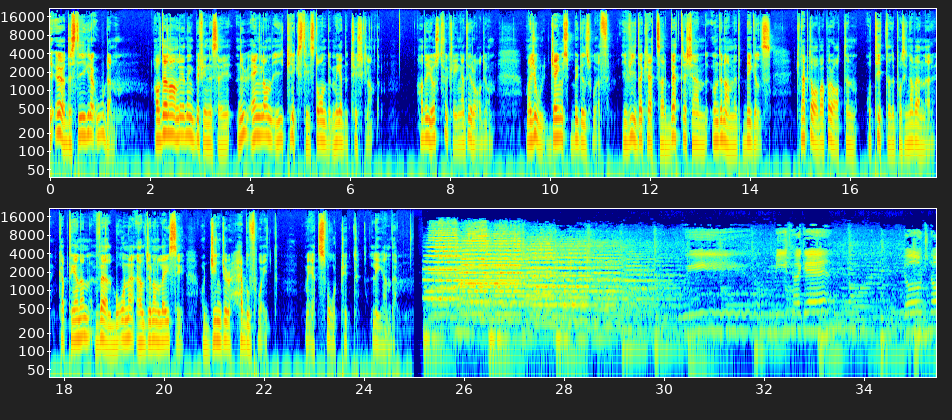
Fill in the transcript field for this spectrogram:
De ödesdigra orden. Av den anledning befinner sig nu England i krigstillstånd med Tyskland. Hade just förklingat i radion. Major James Bigglesworth, i vida kretsar bättre känd under namnet Biggles, knäppte av apparaten och tittade på sina vänner, kaptenen välborne Algernon Lacey och Ginger Hebblethwaite med ett svårtytt leende.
